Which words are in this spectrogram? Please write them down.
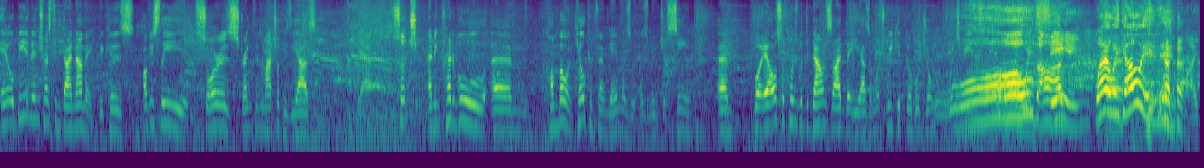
It'll be an interesting dynamic because obviously Sora's strength in the matchup is he has Yeah. such an incredible um, combo and kill confirm game as, as we've just seen. Um, but it also comes with the downside that he has a much weaker double jump, which Hold means on. seeing Where are we going?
